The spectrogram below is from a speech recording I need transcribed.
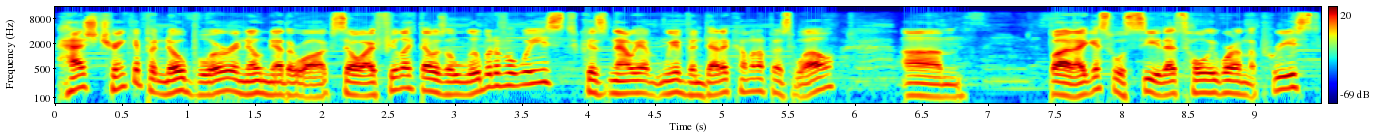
has Trinket but no Blur and no Netherwalk. So I feel like that was a little bit of a waste because now we have we have Vendetta coming up as well. Um, but I guess we'll see. That's Holy Word on the Priest.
